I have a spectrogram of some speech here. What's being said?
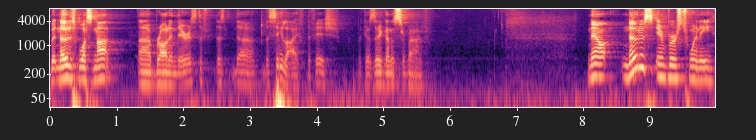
But notice what's not uh, brought in there is the, the, the, the sea life, the fish, because they're going to survive. Now, notice in verse 20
